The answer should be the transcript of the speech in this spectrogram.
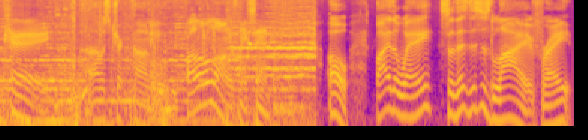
Okay. That was Trick Pony. Follow along with me, Sandy. Oh, by the way, so this this is live, right?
